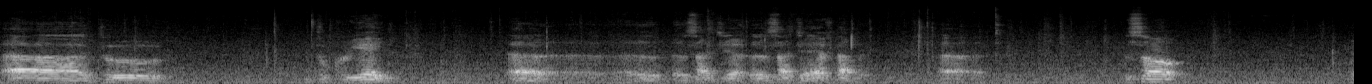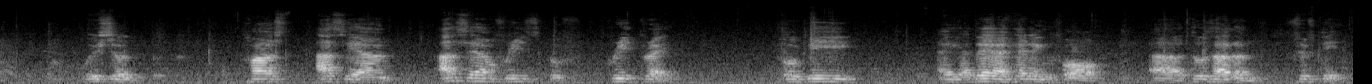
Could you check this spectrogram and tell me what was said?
uh, to, to create uh, uh, such a, uh, such a EFTA uh, so we should first ASEAN ASEAN free free trade will be uh, they are heading for uh, 2015.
